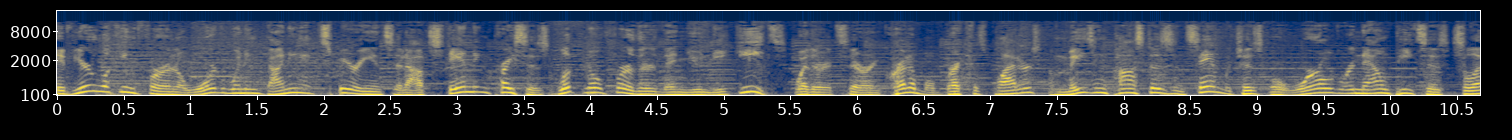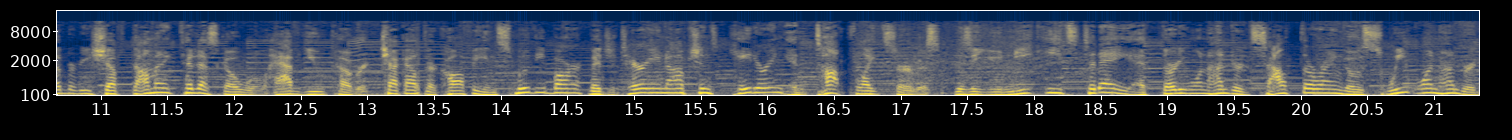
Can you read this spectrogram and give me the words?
If you're looking for an award-winning dining experience at outstanding prices, look no further than Unique Eats. Whether it's their incredible breakfast platters, amazing pastas and sandwiches, or world-renowned pizzas, celebrity chef Dominic Tedesco will have you covered. Check out their coffee and smoothie bar, vegetarian options, catering, and top-flight service. Visit Unique Eats today at 3100 South Durango, Suite 100.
